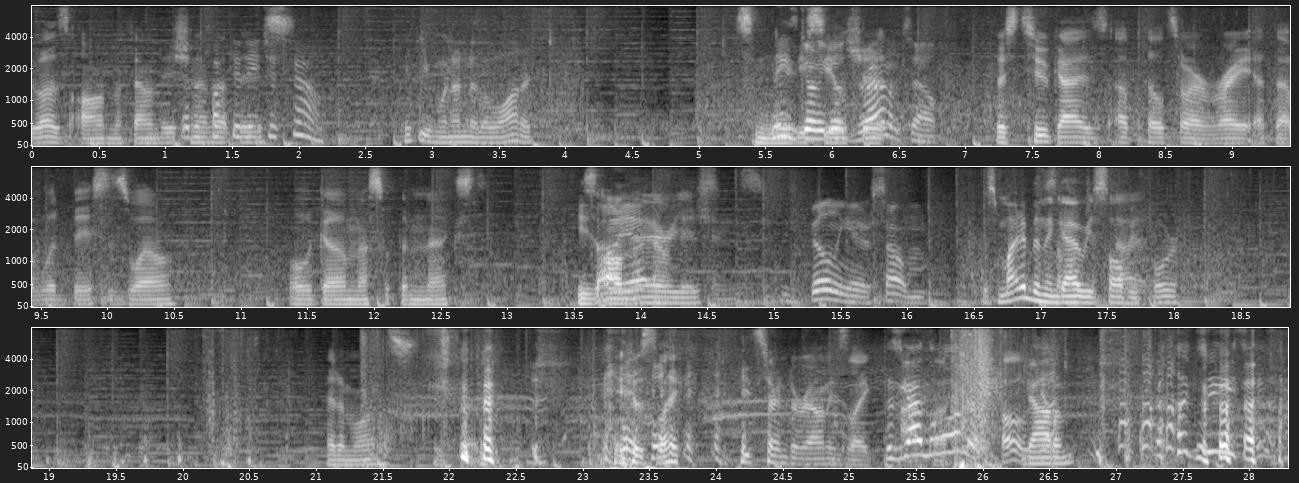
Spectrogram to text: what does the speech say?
was on the Where foundation the of fuck that did he base. just go? I think he went under the water. Some He's gonna go SEAL drown himself. There's two guys uphill to our right at that wood base as well. We'll go mess with them next. He's Oh, on yeah? the There he is. He's building it or something. This might have been the guy we saw died. before. Hit him once. He's he was like, he turned around. He's like, This guy in the "Ah, water! Oh, Got God. him. oh, Jesus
